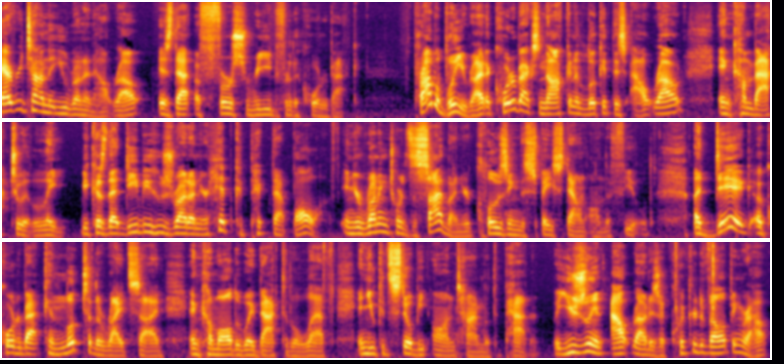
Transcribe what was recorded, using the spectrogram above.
Every time that you run an out route, is that a first read for the quarterback? Probably, right? A quarterback's not going to look at this out route and come back to it late because that DB who's right on your hip could pick that ball off and you're running towards the sideline. You're closing the space down on the field. A dig, a quarterback can look to the right side and come all the way back to the left, and you could still be on time with the pattern. But usually, an out route is a quicker developing route,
